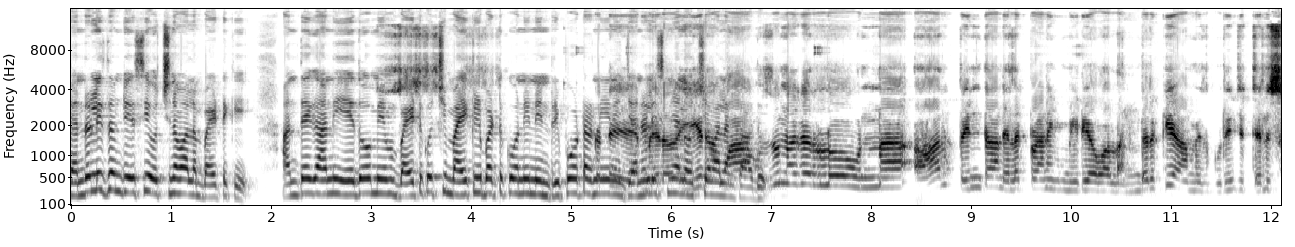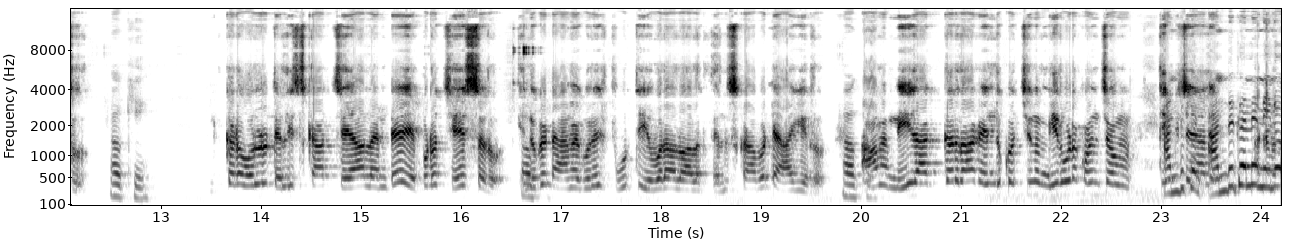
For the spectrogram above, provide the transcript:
journalism చేసి వచ్చిన వాళ్ళం బయటికి. అంతేగాని ఏదో మేము బయటకు వచ్చి మైకులు పట్టుకొని నేను రిపోర్టర్ని నేను జర్నలిస్ట్ని అని వచ్చే వాళ్ళం కాదు. నగర్ లో ఉన్న all print and electronic media వాళ్ళందరికీ ఆమె గురించి తెలుసు. ఓకే. ఇక్కడ వాళ్ళు టెలిస్కాట్ చేయాలంటే ఎప్పుడో చేస్తారు. ఎందుకంటే ఆమె గురించి పూర్తి వివరాలు వాళ్ళకి తెలుసు కాబట్టి ఆగిర్రు. ఆమె మీ దగ్గర దాకా ఎందుకు వచ్చిందో మీరు కూడా కొంచెం అందుకని నేను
